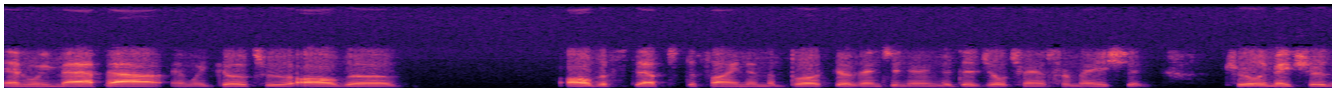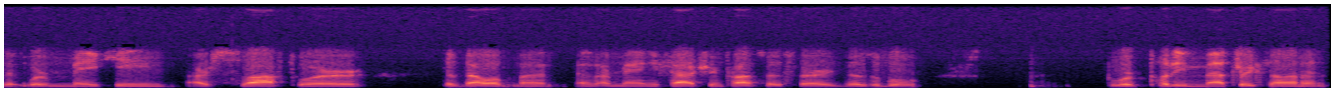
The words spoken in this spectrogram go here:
and we map out and we go through all the all the steps defined in the book of engineering the digital transformation to really make sure that we're making our software development and our manufacturing process very visible. We're putting metrics on it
